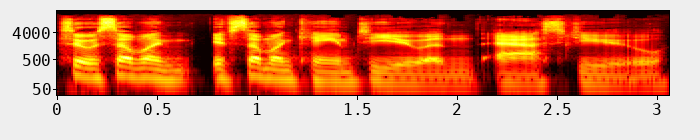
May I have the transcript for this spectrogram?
So if someone if someone came to you and asked you,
